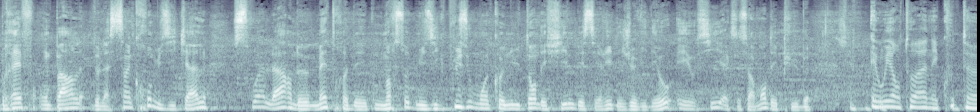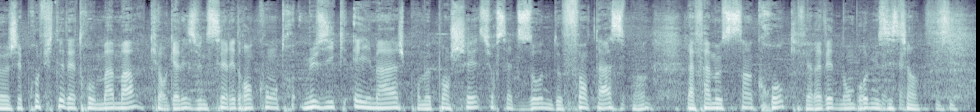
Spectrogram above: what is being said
Bref, on parle de la synchro musicale, soit l'art de mettre des morceaux de musique plus ou moins connus dans des films, des séries, des jeux vidéo et aussi accessoirement des pubs. Et oui Antoine, écoute, euh, j'ai profité d'être au MAMA qui organise une série de rencontres musique et images pour me pencher sur cette zone de fantasme, hein, la fameuse synchro qui fait rêver de nombreux musiciens.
